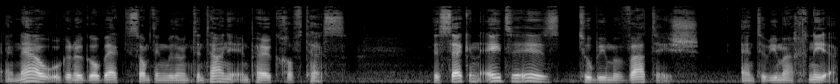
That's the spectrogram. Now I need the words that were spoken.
And now we're going to go back to something we learned in Tanya in Perik Chavtes. The second Eitzah is to be Mavatesh and to be Machnia.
